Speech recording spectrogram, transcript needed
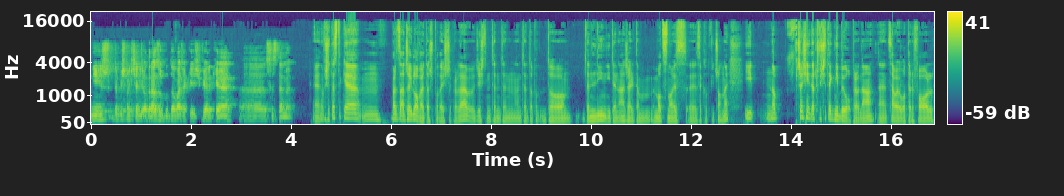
niż gdybyśmy chcieli od razu budować jakieś wielkie e, systemy. E, no właśnie, to jest takie mm, bardzo agile'owe też podejście, prawda? Gdzieś ten, ten, ten, ten, to, to, ten lean i ten agile tam mocno jest e, zakotwiczony i no wcześniej to oczywiście tak nie było, prawda? E, całe waterfall,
